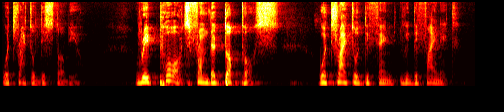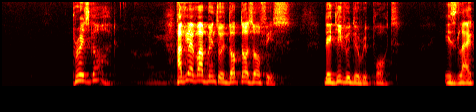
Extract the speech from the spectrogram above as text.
will try to disturb you. Reports from the doctors will try to defend, define it. Praise God. Have you ever been to a doctor's office? They give you the report. It's like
